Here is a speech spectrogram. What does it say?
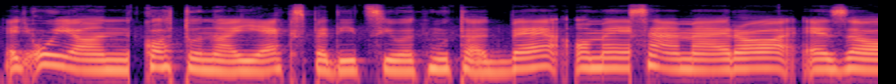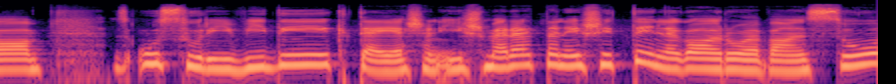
egy olyan katonai expedíciót mutat be, amely számára ez a, az uszuri vidék teljesen ismeretlen, és itt tényleg arról van szó,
